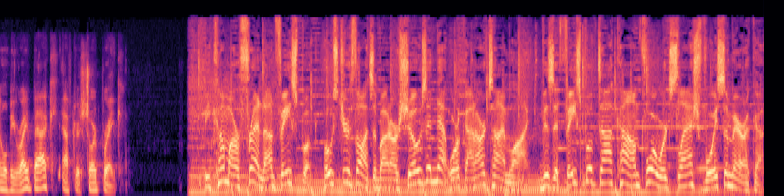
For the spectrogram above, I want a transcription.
we'll be right back after a short break. Become our friend on Facebook. Post your thoughts about our shows and network on our timeline. Visit facebook.com forward slash voice America.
